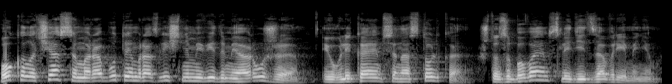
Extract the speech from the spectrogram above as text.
Около часа мы работаем различными видами оружия и увлекаемся настолько, что забываем следить за временем.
